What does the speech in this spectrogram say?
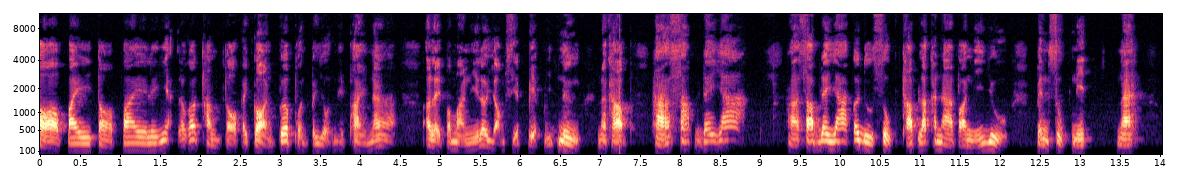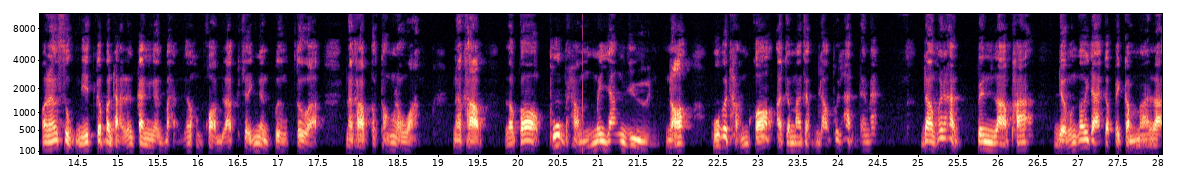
ต่อไปต่อไปอะไรเงี้ยเราก็ทำต่อไปก่อนเพื่อผลประโยชน์ในภายหน้า อะไรประมาณนี้เรายอมเสียเปรียบนิดนึงนะครับ หาทรัพย์ได้ยาก หาทรัพย์ได้ยากก็ดูสุขทับลัคนาตอนนี้อยู่เป็นสุขนิดนะเพราะฉะนั้นสุขนิดก็ปัญหาเรื่องการเงินปัญหาเรื่องของความรักใช้เงินเปลืองตัวนะครับ ก็ต้องระวังนะครับ แล้วก็ผู้ประถมไม่ยั่งยืนเนาะผู้ประถมก็อาจจะมาจากดาวพฤหัสได้ไหมดาวพฤหัสเป็นลาภะเดี๋ยวมันก็ย้ายกลับไปกรรมาละ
